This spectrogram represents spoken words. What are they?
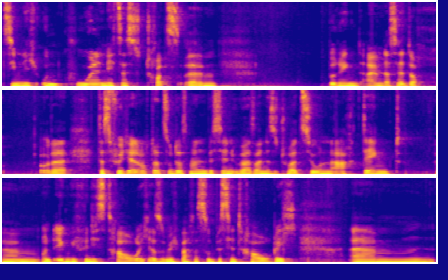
ziemlich uncool. Nichtsdestotrotz ähm, bringt einem das ja doch, oder das führt ja doch dazu, dass man ein bisschen über seine Situation nachdenkt. Ähm, und irgendwie finde ich es traurig. Also mich macht das so ein bisschen traurig. Ähm,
